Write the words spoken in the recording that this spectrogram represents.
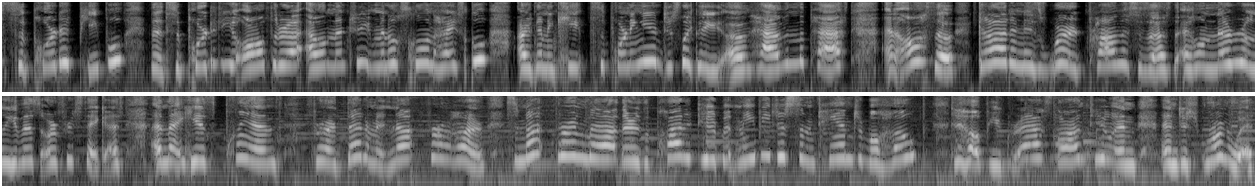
supportive people that supported you all throughout elementary elementary, middle school, and high school are going to keep supporting you just like they um, have in the past. And also, God in His Word promises us that He'll never leave us or forsake us, and that He has plans for our betterment, not for our harm. So, not throwing that out there as a platitude, but maybe just some tangible hope to help you grasp onto and, and just run with.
